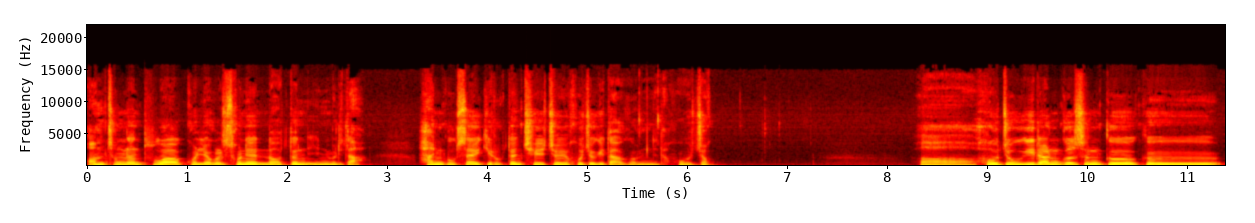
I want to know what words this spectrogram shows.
엄청난 부와 권력을 손에 넣었던 인물이다. 한국사에 기록된 최초의 호족이다. 겁니다. 호족. 어, 호족이라는 것은 그, 그,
